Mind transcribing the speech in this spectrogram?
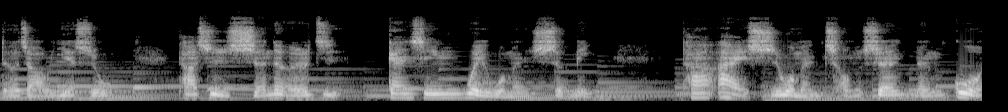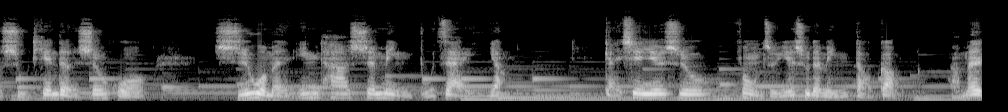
得着耶稣，他是神的儿子，甘心为我们舍命。他爱使我们重生，能过属天的生活，使我们因他生命不再一样。感谢耶稣，奉主耶稣的名祷告，阿门。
